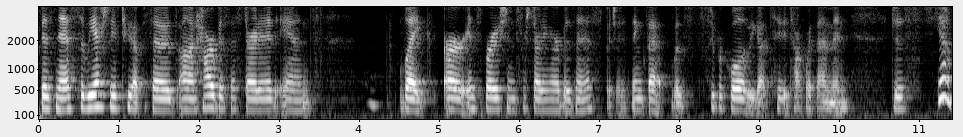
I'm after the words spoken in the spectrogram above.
business. So we actually have two episodes on how our business started and like our inspirations for starting our business, which I think that was super cool that we got to talk with them and just yeah.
